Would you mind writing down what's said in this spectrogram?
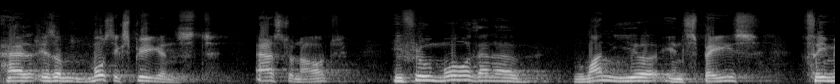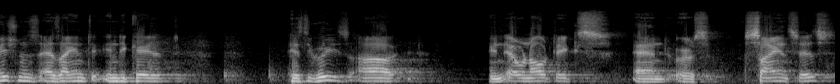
has, is a most experienced astronaut. He flew more than a one year in space three missions, as I indicated. His degrees are in aeronautics and earth sciences.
